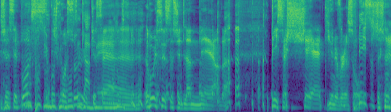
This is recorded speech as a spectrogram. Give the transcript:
Je sais pas Je pense si que je suis pas sûr c'est de la que merde. ça. Oui, c'est ça, c'est de la merde. Piece of shit, Universal. Piece of shit.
